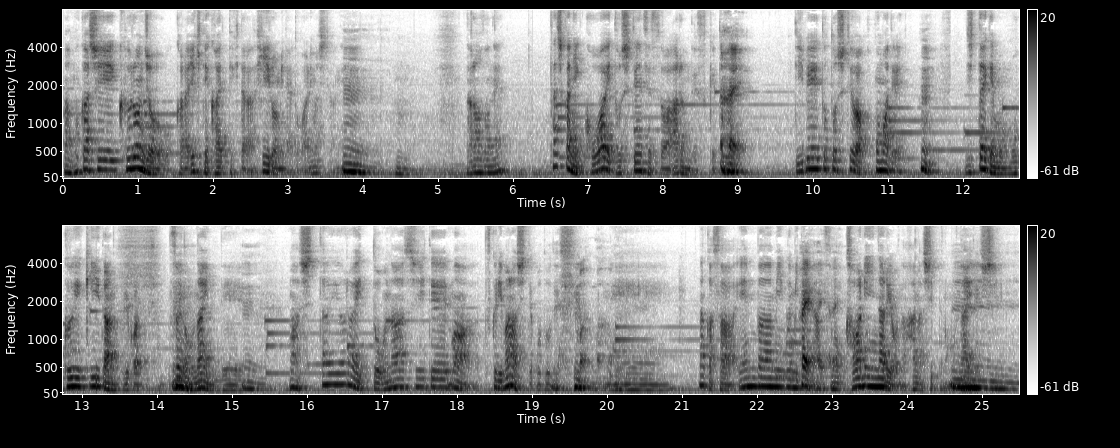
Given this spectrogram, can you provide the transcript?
まあ、昔空論城から生きて帰ってきたらヒーローみたいなとこありましたよね、うん。うんなるほどね確かに怖い都市伝説はあるんですけど、はい。ディベートとしてはここまでうん。実体験も目撃談っていうかそういうのもないんで、うん。まあ死体洗いと同じでまあ作り話ってことですまあまあねまあ。なんかさエンバーミングみたいな、はいはいはいその代わりになるような話ってのもないですし、うん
